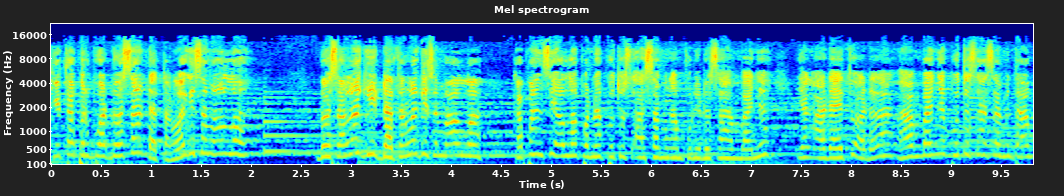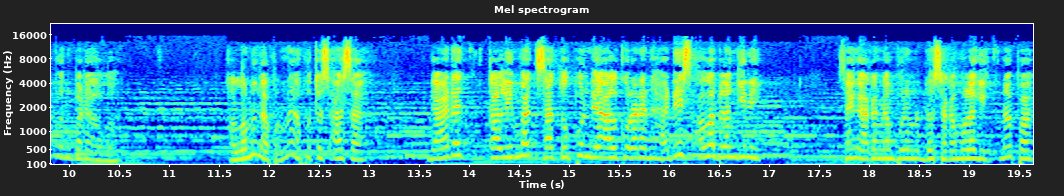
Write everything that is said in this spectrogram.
kita berbuat dosa datang lagi sama Allah. Dosa lagi datang lagi sama Allah. Kapan sih Allah pernah putus asa mengampuni dosa hambanya? Yang ada itu adalah hambanya putus asa minta ampun pada Allah. Allah mah nggak pernah putus asa. Gak ada kalimat satupun di Al-Quran dan hadis Allah bilang gini. Saya gak akan ngampunin dosa kamu lagi. Kenapa?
